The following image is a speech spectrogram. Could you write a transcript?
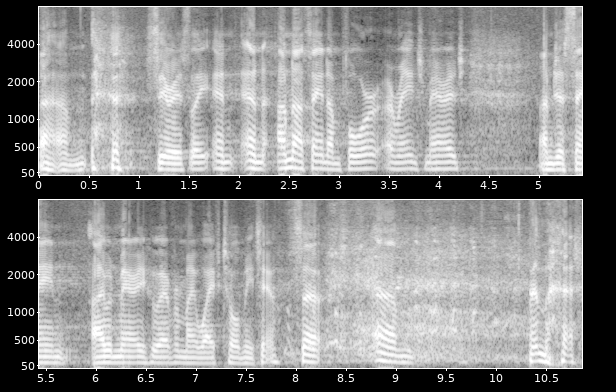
Um, seriously. And, and I'm not saying I'm for arranged marriage. I'm just saying I would marry whoever my wife told me to. So, um, but,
